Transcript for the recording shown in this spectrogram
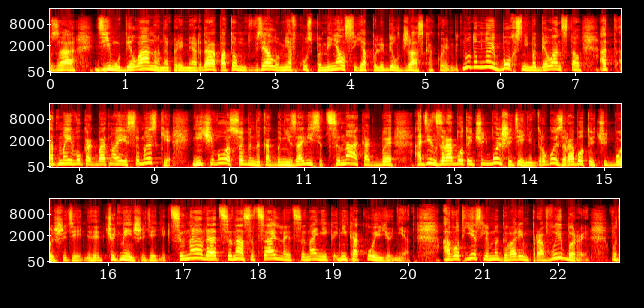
за Диму Билана, например, да, а потом взял, у меня вкус поменялся, я полюбил джаз какой-нибудь. Ну, да ну и бог с ним, а Билан стал. От, от моего, как бы, от моей смс ничего особенно, как бы, не зависит. Цена, как бы, один заработает чуть больше денег, другой заработает чуть больше денег, чуть меньше денег. Цена, да, цена социальная, цена, никакой ее нет. А вот если мы говорим про выборы, вот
